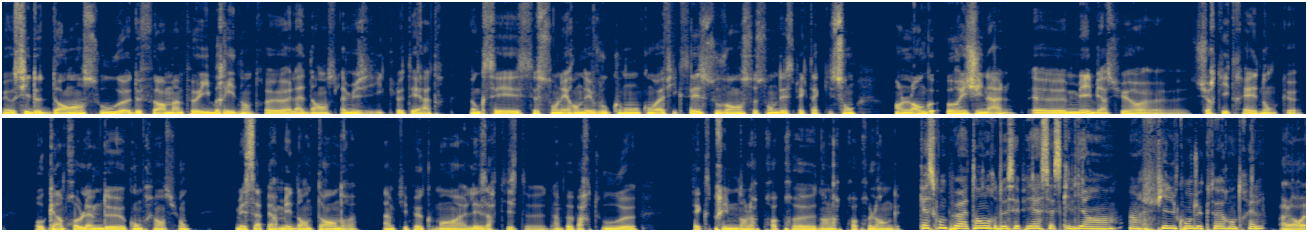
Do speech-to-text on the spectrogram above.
mais aussi de danse ou euh, de formes un peu hybrides entre la danse, la musique, le théâtre. Donc ce sont les rendez-vous qu'on va fixer. Souvent, ce sont des spectacles qui sont en langue originale, mais bien sûr surtitrés, donc aucun problème de compréhension. Mais ça permet d'entendre un petit peu comment les artistes d'un peu partout s'expriment dans leur propre dans leur propre langue. Qu'est-ce qu'on peut attendre de ces pièces? Est-ce qu'il y a un, fil conducteur entre elles? Alors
